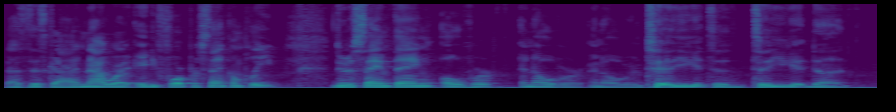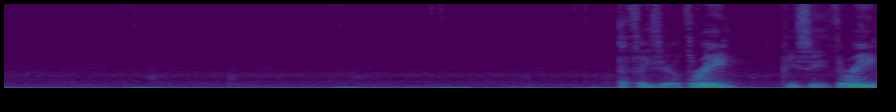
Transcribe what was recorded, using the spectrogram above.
That's this guy. Now we're at 84% complete. Do the same thing over and over and over until you get to until you get done. FA03, PC3.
